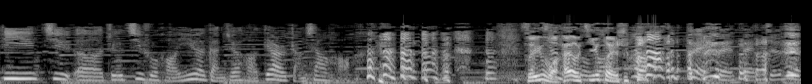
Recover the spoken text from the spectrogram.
第一技呃这个技术好，音乐感觉好。第二长相好，所以我还有机会是吧？对对对，绝对。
